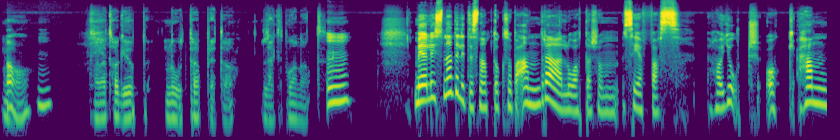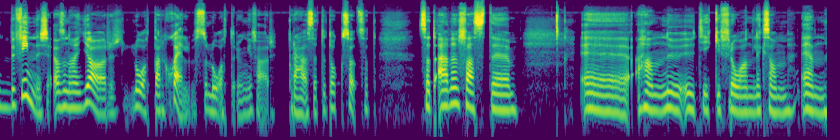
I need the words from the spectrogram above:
Ja. Mm. Man har tagit upp notpappret då. Lagt på något. Mm. Men jag lyssnade lite snabbt också på andra låtar som Cefas har gjort. Och han befinner sig, alltså när han gör låtar själv så låter det ungefär på det här sättet också. Så att, så att även fast eh, eh, han nu utgick ifrån liksom en,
